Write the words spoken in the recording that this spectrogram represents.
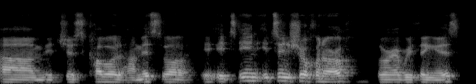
um, it just covered hamitzvah. It's in it's in Shulchan Aruch where everything is.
